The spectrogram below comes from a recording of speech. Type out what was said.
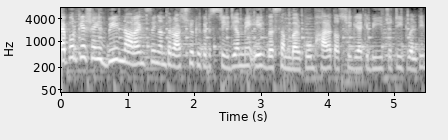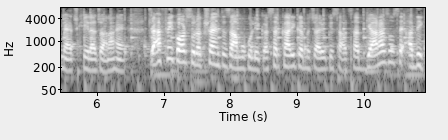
रायपुर के शहीद वीर नारायण सिंह अंतर्राष्ट्रीय क्रिकेट स्टेडियम में 1 दिसंबर को भारत ऑस्ट्रेलिया के बीच टी मैच खेला जाना है। ट्रैफ़िक और सुरक्षा इंतजामों को लेकर सरकारी कर्मचारियों के साथ साथ 1100 से अधिक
